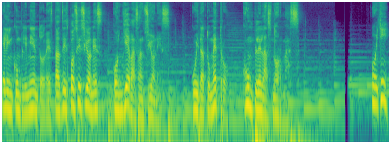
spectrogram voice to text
El incumplimiento de estas disposiciones conlleva sanciones. Cuida tu metro, cumple las normas. Oye,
